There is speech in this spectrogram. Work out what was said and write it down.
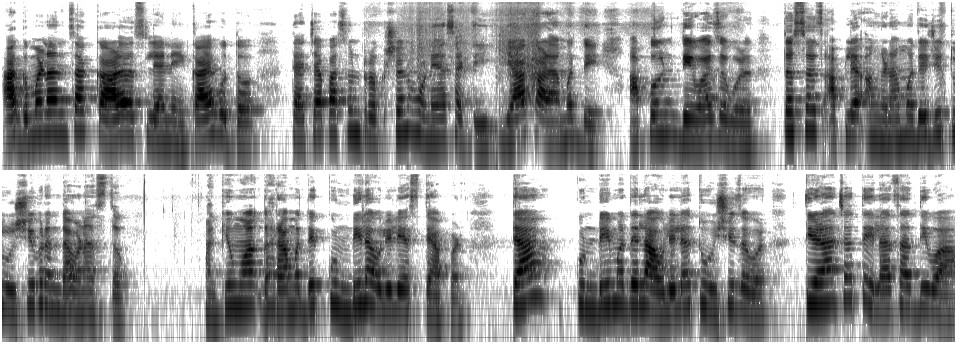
आगमनांचा काळ असल्याने काय होतं? त्याच्यापासून रक्षण होण्यासाठी या काळामध्ये आपण देवाजवळ तसंच आपल्या अंगणामध्ये जे तुळशी वृंदावन असतं किंवा घरामध्ये कुंडी लावलेली असते आपण त्या कुंडीमध्ये लावलेल्या तुळशीजवळ तिळाच्या तेलाचा दिवा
